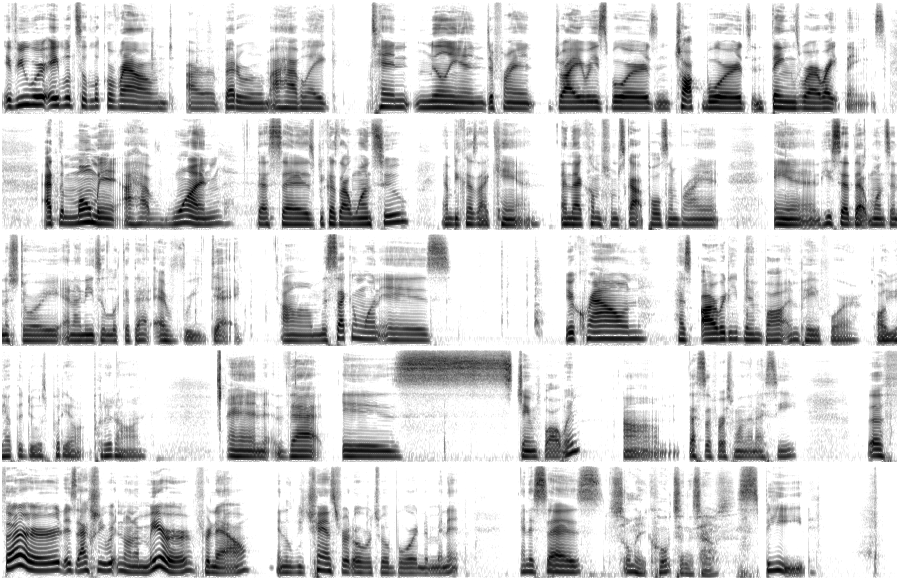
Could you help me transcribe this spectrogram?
if you were able to look around our bedroom, I have like 10 million different dry erase boards and chalkboards and things where I write things. At the moment, I have one that says because I want to and because I can. And that comes from Scott Poulson-Bryant. And he said that once in a story, and I need to look at that every day. Um, the second one is your crown has already been bought and paid for. All you have to do is put it on. Put it on, and that is James Baldwin. Um, that's the first one that I see. The third is actually written on a mirror for now, and it'll be transferred over to a board in a minute. And it says, So many quotes in this house. speed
